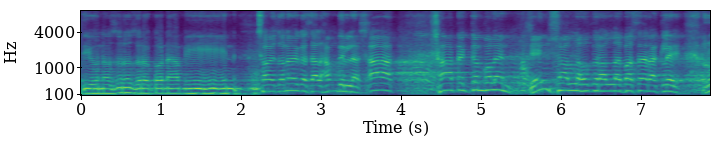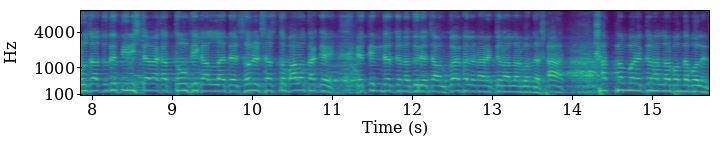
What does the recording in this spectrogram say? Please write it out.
দিও না, জোরে জোরে কোন আমিন। ছয় জন হয়ে গেছে, আলহামদুলিল্লাহ, সাত। সাত একজন বলেন, ইনশাআল্লাহ হুজুর আল্লাহ বাঁচায় রাখলে রোজা যদি তিরিশটা রাখার তৌফিক আল্লাহ দেয়, শরীর স্বাস্থ্য ভালো থাকে, এতিমদের জন্য দূরে চাউল কয় ফেলেন আরেকজন আল্লাহর বান্দা, সাত। সাত নম্বর একজন আল্লাহর বান্দা বলেন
